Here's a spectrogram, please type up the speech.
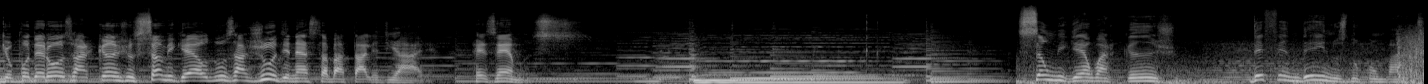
Que o poderoso arcanjo São Miguel nos ajude nesta batalha diária. Rezemos. São Miguel arcanjo, defendei-nos no combate.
